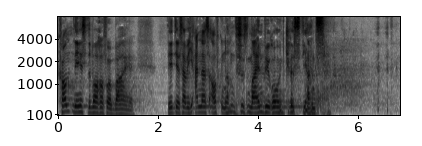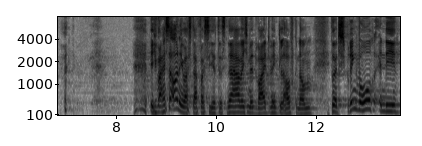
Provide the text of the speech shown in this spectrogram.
Kommt nächste Woche vorbei. Seht ihr, das habe ich anders aufgenommen. Das ist mein Büro und Christians. Ich weiß auch nicht, was da passiert ist. Ne? Habe ich mit Weitwinkel aufgenommen. So, jetzt springen wir hoch in die,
